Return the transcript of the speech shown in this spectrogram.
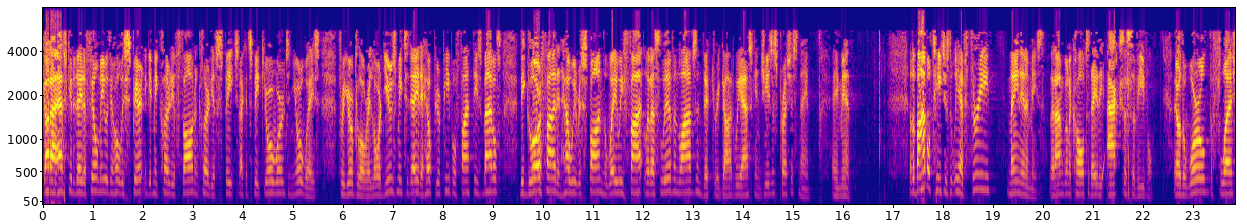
God, I ask you today to fill me with your Holy Spirit and to give me clarity of thought and clarity of speech that I could speak your words and your ways for your glory. Lord, use me today to help your people fight these battles. Be glorified in how we respond, the way we fight. Let us live in lives in victory, God. We ask in Jesus' precious name. Amen. Now the Bible teaches that we have three main enemies that I'm going to call today the axis of evil. They are the world, the flesh,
